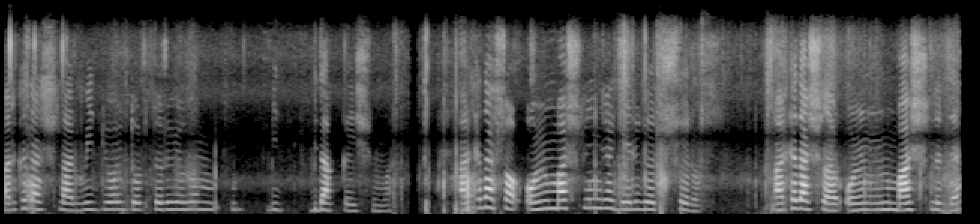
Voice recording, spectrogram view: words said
Arkadaşlar videoyu durduruyorum. Bir, bir dakika işim var. Arkadaşlar oyun başlayınca geri görüşürüz. Arkadaşlar oyun başladı.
